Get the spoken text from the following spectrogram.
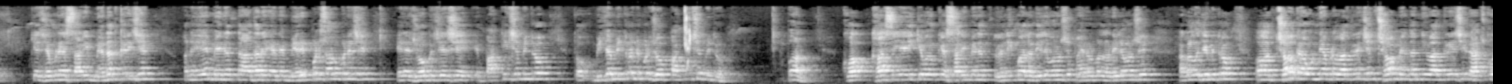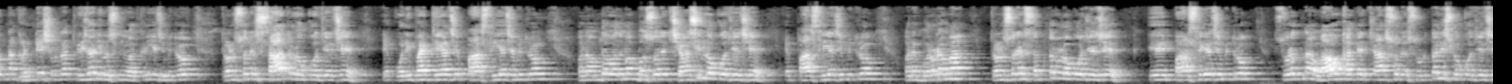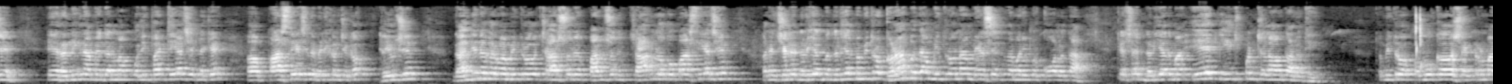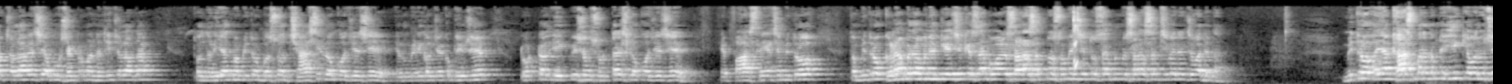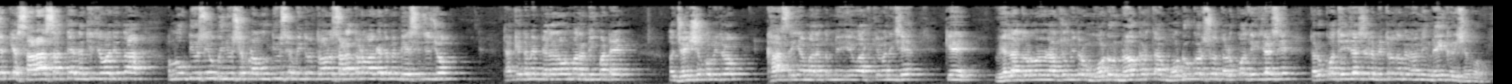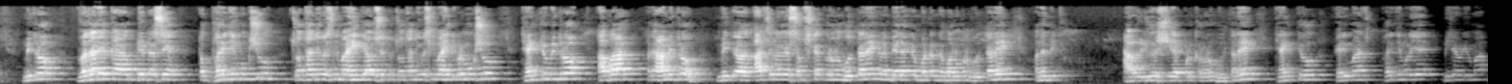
કે જેમણે સારી મહેનત કરી છે અને એ મહેનતના આધારે એને મેરિટ પણ સારું બને છે. એને જોબ જે છે એ પાકી છે મિત્રો. તો બીજા મિત્રોને પણ જોબ પાકી છે મિત્રો. પણ ખાસ એ કહેવાય કે સારી મહેનત રનિંગમાં લડી લેવાનું છે, ફાઇનલમાં લડી લેવાનું છે. આગળ વધીએ મિત્રો. છ ગ્રાઉન્ડની આપણે વાત કરીએ છીએ. છ મેદાનની વાત કરીએ છીએ. રાજકોટના ઘંટેશ્વરના ત્રીજા દિવસની વાત કરીએ છીએ મિત્રો. ત્રણસો ને સાત લોકો જે છે, એ ક્વોલિફાઈડ થયા છે, પાસ થયા છે મિત્રો. અને અમદાવાદમાં બસો ને છ્યાસી લોકો જે છે, એ પાસ થયા છે મિત્રો. અને બરોડામાં ત્રણસો ને સત્તર લોકો જે છે, એ પાસ થયા છે મિત્રો. સુરતના વાવ ખાતે ચારસો ને સુડતાલીસ લોકો જે છે એ રનિંગના મેદાનમાં ક્વોલિફાઈડ થયા છે એટલે કે પાસ થયા છે એટલે મેડિકલ ચેકઅપ થયું છે. ગાંધીનગરમાં મિત્રો ચારસો ને પાંચસો ને ચાર લોકો પાસ થયા છે. અને છેલ્લે નડિયાદમાં નડિયાદમાં મિત્રો ઘણા બધા મિત્રોના મેસેજ તમારી પર કોલ હતા કે સાહેબ નડિયાદમાં એક ઇંચ પણ ચલાવતા નથી. તો મિત્રો અમુક સેન્ટરમાં ચલાવે છે, અમુક સેન્ટરમાં નથી ચલાવતા. તો નડિયાદમાં મિત્રો બસો છ્યાસી લોકો જે છે એનું મેડિકલ ચેકઅપ થયું છે. ટોટલ એકવીસો સુડતાલીસ લોકો જે છે એ પાસ થયા છે મિત્રો. તો મિત્રો ઘણા બધા મને કહે છે કે સાહેબ, હવે સાડા સાતનો સમય છે તો સાહેબ, મને સાડા સાત સિવાય જવા દેતા. મિત્રો, અહીંયા ખાસ મારે તમને એ કહેવાનું છે કે સાડા સાતે નથી જવા દેતા. અમુક દિવસે એવું બન્યું છે, પણ અમુક દિવસે મિત્રો ત્રણ, સાડા ત્રણ વાગે તમે બેસી જજો. તાકી તમે પહેલા રાઉન્ડમાં રનિંગ માટે જઈ શકો મિત્રો. ખાસ અહીંયા મારે તમને એ વાત કહેવાની છે કે વહેલા દોડવાનું રાખજો મિત્રો. મોડું ન કરતા, મોડું કરશો, તડકો થઈ જશે. તડકો થઈ જશે એટલે મિત્રો તમે રનિંગ નહીં કરી શકો. મિત્રો, વધારે કાંઈ અપડેટ હશે તો ફરીથી મૂકશું. ચોથા દિવસની માહિતી આવશે તો ચોથા દિવસની માહિતી પણ મૂકશું. થેન્ક યુ મિત્રો. આભાર. અને હા, મિત્રો આ ચેનલને સબસ્ક્રાઇબ કરવાનું ભૂલતા નહીં અને બે લાઇકન બટન દબાવવાનું પણ ભૂલતા નહીં. અને મિત્રો આ વીડિયો શેર પણ કરવાનું ભૂલતા નહીં. થેન્ક યુ વેરી મચ ફરીથી મળીએ બીજા વિડીયોમાં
